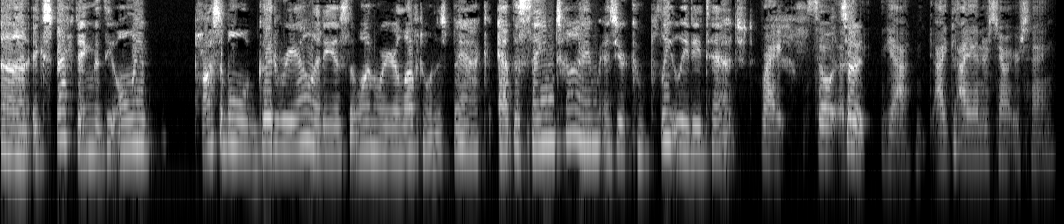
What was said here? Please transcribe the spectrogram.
uh, expecting that the only possible good reality is the one where your loved one is back at the same time as you're completely detached. Right. So, uh, so yeah, I, I understand what you're saying.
